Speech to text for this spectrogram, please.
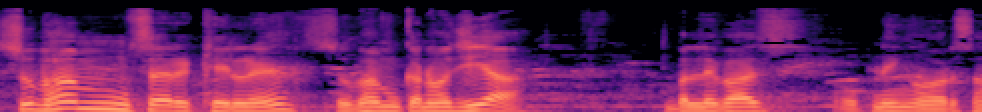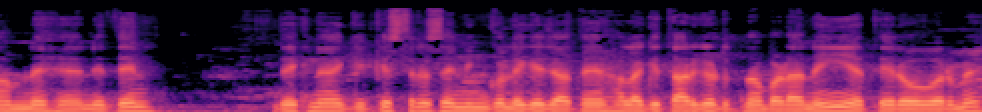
शुभम सर खेल रहे हैं। शुभम कनौजिया, बल्लेबाज ओपनिंग और सामने है नितिन। देखना है कि किस तरह से इनिंग को लेके जाते हैं। हालाँकि टारगेट उतना बड़ा नहीं है, तेरह ओवर में।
